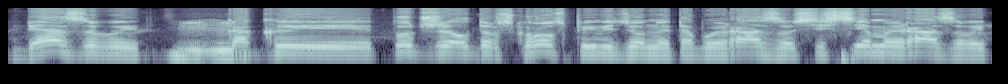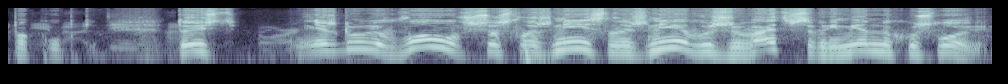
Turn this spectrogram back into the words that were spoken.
обязывает, mm-hmm. как и тот же Elder Scrolls, приведенный тобой разово, системой разовой покупки. То есть, я же говорю, Вову все сложнее и сложнее выживать в современных условиях.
